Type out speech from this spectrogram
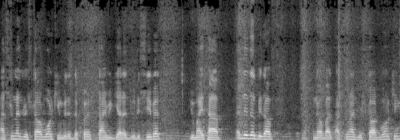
as soon as you start working with it, the first time you get it, you receive it, you might have a little bit of, you know, but as soon as you start working,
